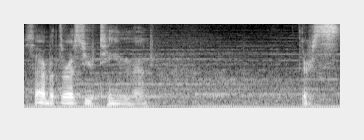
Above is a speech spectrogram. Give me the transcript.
Sorry about the rest of your team, man. There's...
